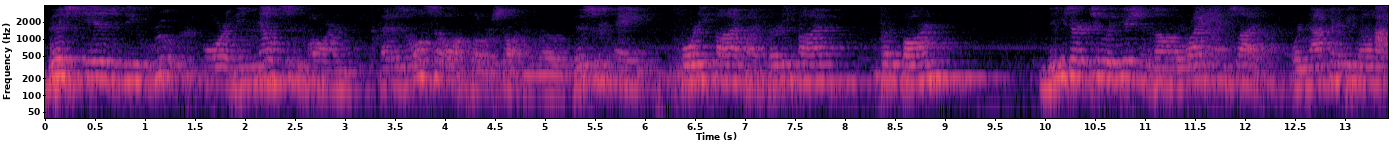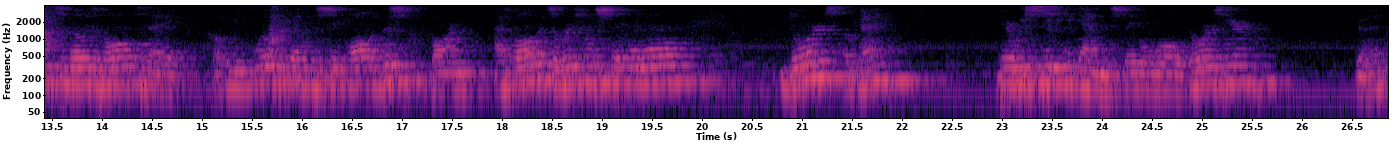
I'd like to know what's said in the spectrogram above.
This is the Rook, or the Nelson barn, that is also off Lower Saucon Road. This is a 45 by 35 foot barn. These are two additions on the right-hand side. We're not going to be going into those at all today, but we will be able to see all of this barn has all of its original stable wall doors, okay? Here we see, again, the stable wall doors here. Go ahead.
